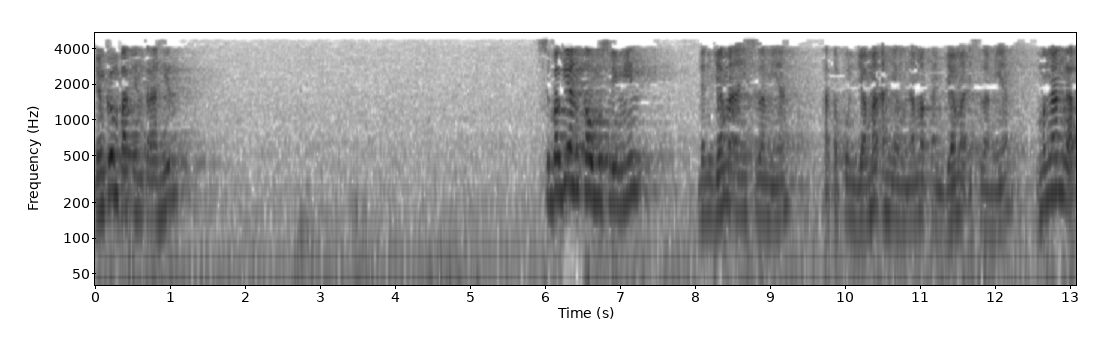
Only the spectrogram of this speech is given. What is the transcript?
Yang keempat yang terakhir sebagian kaum muslimin dan jamaah Islamiyah ataupun jamaah yang menamakan jamaah Islamiyah menganggap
